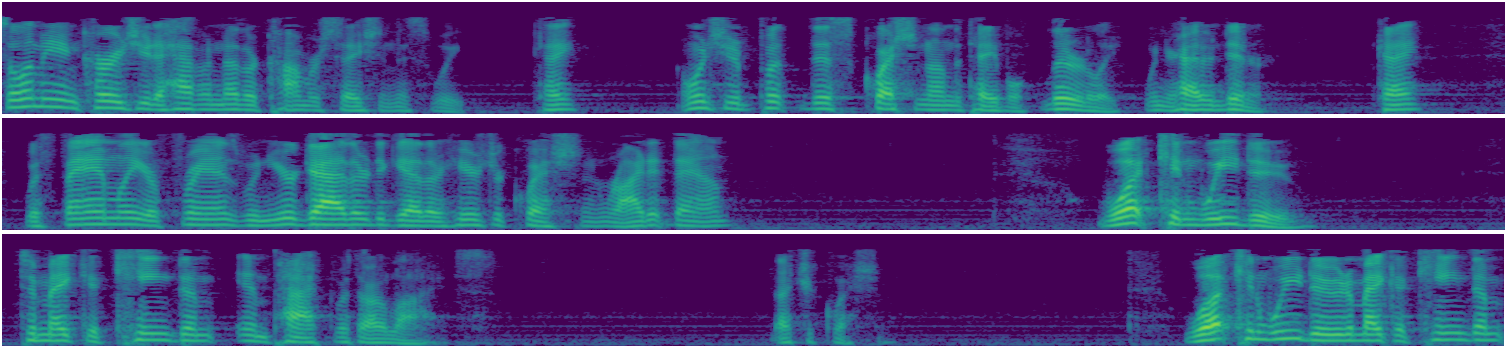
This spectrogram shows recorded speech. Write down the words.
So let me encourage you to have another conversation this week, okay? I want you to put this question on the table, literally, when you're having dinner, okay? with family or friends, when you're gathered together, here's your question. Write it down. What can we do to make a kingdom impact with our lives? That's your question. What can we do to make a kingdom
